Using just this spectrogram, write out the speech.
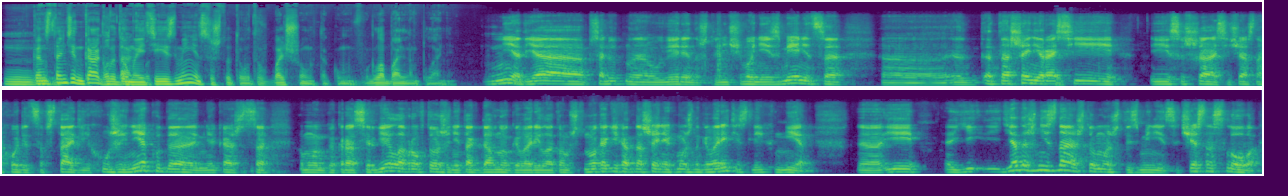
Константин, как вот вы думаете, вот. изменится что-то вот в большом таком, в глобальном плане? Нет, я абсолютно уверен, что ничего не изменится. Э, отношения России и США сейчас находятся в стадии хуже некуда. И мне кажется, по-моему, как раз Сергей Лавров тоже не так давно говорил о том, что ну о каких отношениях можно говорить, если их нет. Э, и я даже не знаю, что может измениться, честное слово.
